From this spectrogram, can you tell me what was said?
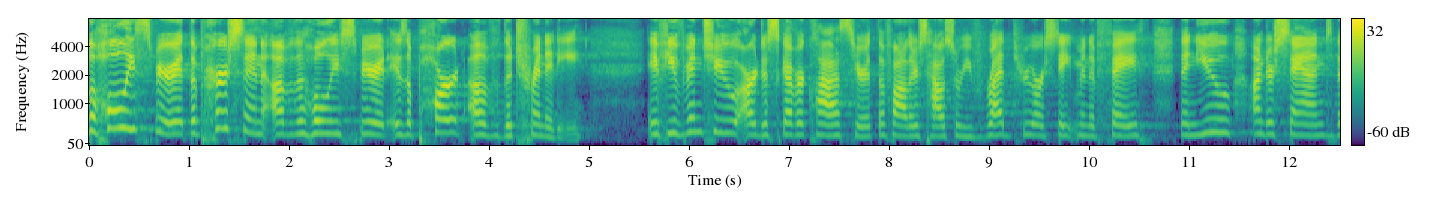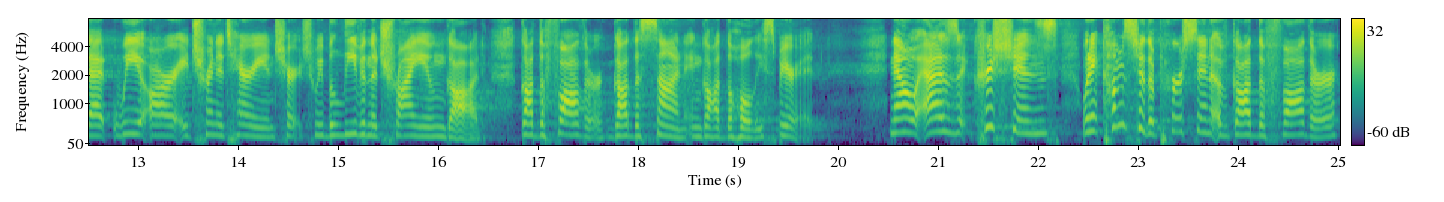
the Holy Spirit, the person of the Holy Spirit, is a part of the Trinity. If you've been to our Discover class here at the Father's house or you've read through our statement of faith, then you understand that we are a Trinitarian church. We believe in the triune God God the Father, God the Son, and God the Holy Spirit. Now, as Christians, when it comes to the person of God the Father,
